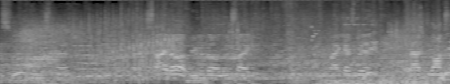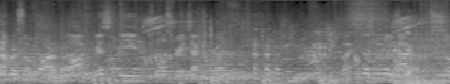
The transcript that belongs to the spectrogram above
It's tied up, even though it looks like Mike has been had Lock's number so far. But Lock missed the 12 straight tech in a row. But it doesn't really matter so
